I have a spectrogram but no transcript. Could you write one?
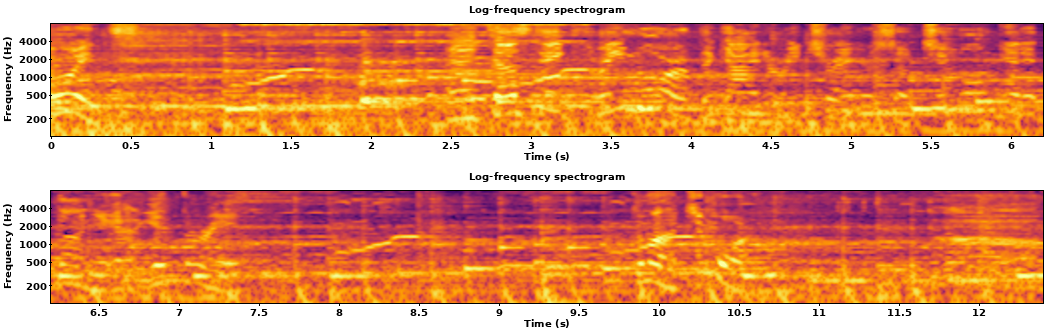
Come on, coins does take three more of the guy to re-trigger, so two won't get it done. You gotta get three. Come on, two more. Oh.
